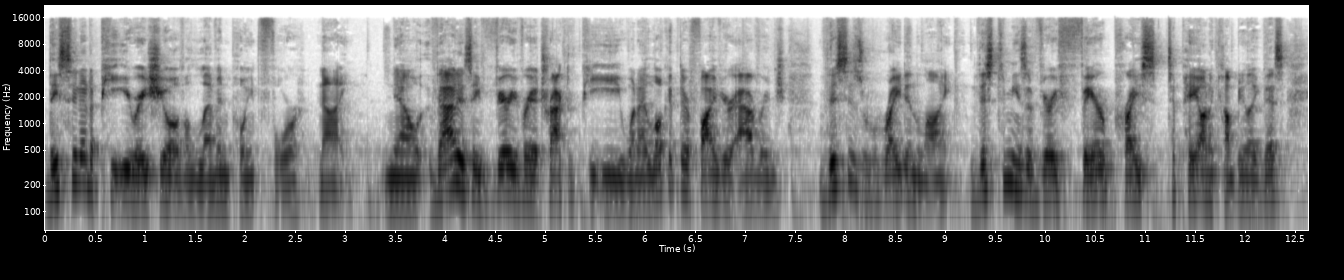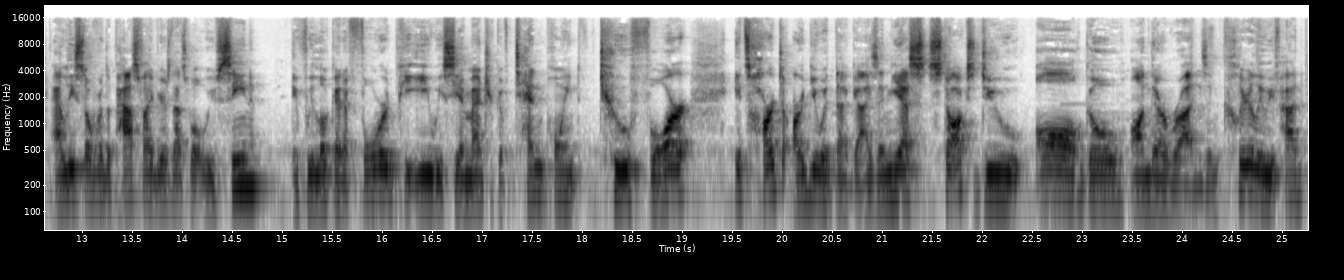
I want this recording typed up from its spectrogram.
they sit at a PE ratio of 11.49. Now, that is a very, very attractive PE. When I look at their five year average, this is right in line. This to me is a very fair price to pay on a company like this. At least over the past five years, that's what we've seen. If we look at a forward PE, we see a metric of 10.24. It's hard to argue with that, guys. And yes, stocks do all go on their runs. And clearly, we've had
